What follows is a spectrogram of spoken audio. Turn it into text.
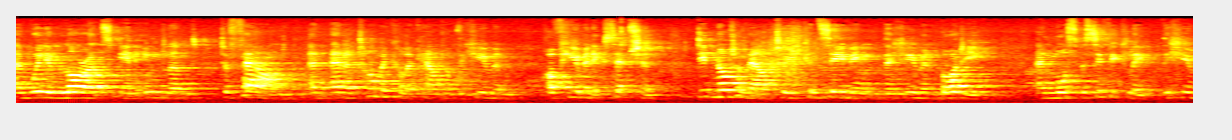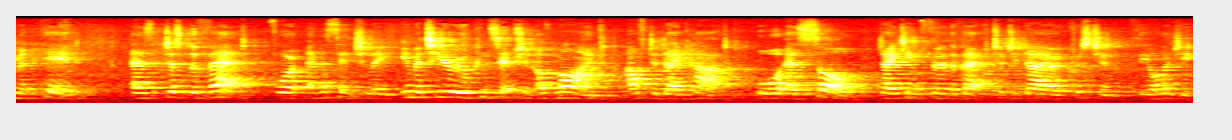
and William Lawrence in England to found an anatomical account of the human, of human exception did not amount to conceiving the human body, and more specifically the human head, as just the vat for an essentially immaterial conception of mind after Descartes, or as soul, dating further back to Judeo-Christian theology.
